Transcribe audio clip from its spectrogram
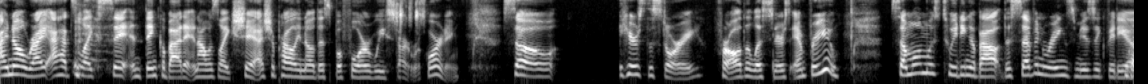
I know, right? I had to like sit and think about it, and I was like, shit, I should probably know this before we start recording. So here's the story for all the listeners and for you. Someone was tweeting about the Seven Rings music video,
